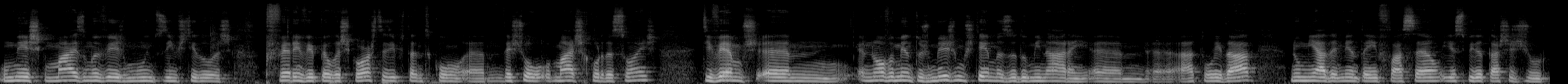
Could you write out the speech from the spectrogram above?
um mês que mais uma vez muitos investidores preferem ver pelas costas e, portanto, com, um, deixou mais recordações. Tivemos um, novamente os mesmos temas a dominarem um, a atualidade, nomeadamente a inflação e a subida da taxa de juros.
